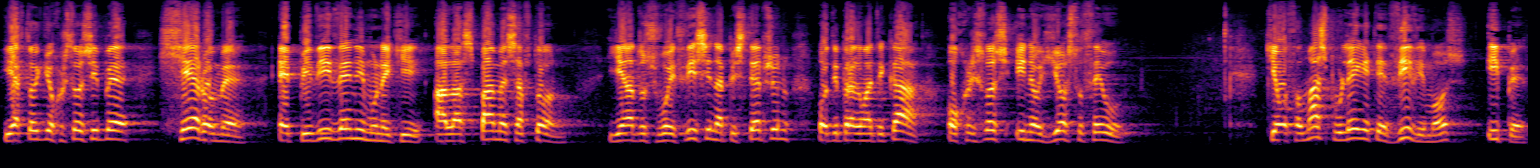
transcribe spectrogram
Γι' αυτό και ο Χριστός είπε χαίρομαι επειδή δεν ήμουν εκεί αλλά ας πάμε σε Αυτόν για να τους βοηθήσει να πιστέψουν ότι πραγματικά ο Χριστός είναι ο Γιος του Θεού. Και ο Θωμάς που λέγεται δίδυμος είπε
